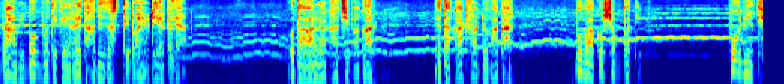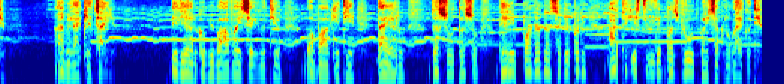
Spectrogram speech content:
र हामी बोगमतीकै रेथाने जस्तै भयो डियर कल्याण। उता अर्घा खाँचीमा घर यता काठमाडौँमा घर बुबाको सम्पत्ति पुग्ने थियो। हामीलाई के चाहियो? दिदीहरूको विवाह भइसकेको थियो। म बाँकी थिए दाईहरू जसो तसो धेरै पढ्न नसके पनि आर्थिक स्थितिले मजबुत भइसक्नु भएको थियो।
